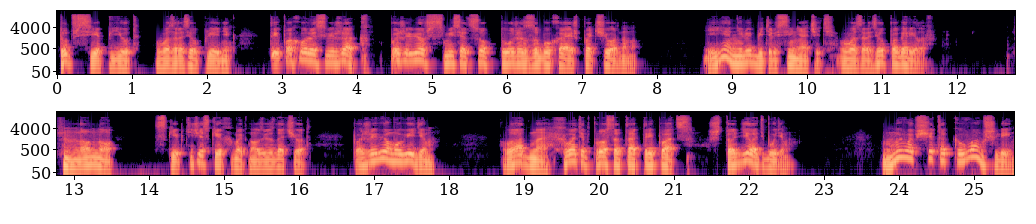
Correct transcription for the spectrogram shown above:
«Тут все пьют», – возразил пленник. «Ты, похоже, свежак. Поживёшь с месяцок, тоже забухаешь по-чёрному». «И я не любитель синячить», – возразил Погорелов. «Ну-ну», – скептически хмыкнул звездочет. «Поживем – увидим». «Ладно, хватит просто так трепаться. Что делать будем?» «Мы вообще-то к вам шли»,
